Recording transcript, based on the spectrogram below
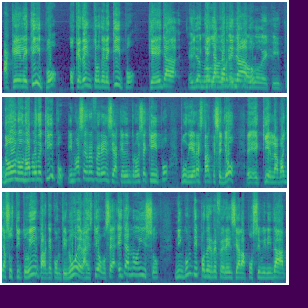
a que el equipo o que dentro del equipo que ella ella no, que ella ha coordinado. no de equipo. No, no, no hablo de equipo. Y no hace referencia a que dentro de ese equipo pudiera estar, qué sé yo, eh, eh, quien la vaya a sustituir para que continúe la gestión. O sea, ella no hizo ningún tipo de referencia a la posibilidad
